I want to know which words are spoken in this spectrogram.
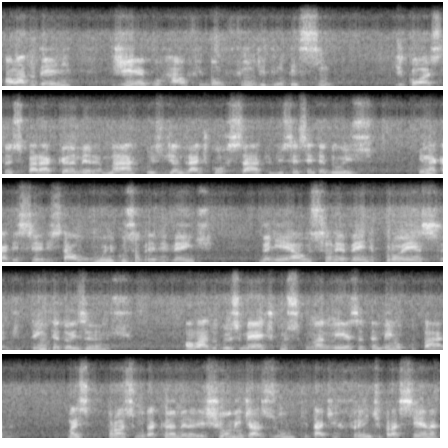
Ao lado dele, Diego Ralph Bonfim, de 35. De costas para a câmera, Marcos de Andrade Corsato, de 62. E na cabeceira está o único sobrevivente, Daniel Sonevende Proença, de 32 anos. Ao lado dos médicos, uma mesa também ocupada. Mais próximo da câmera, este homem de azul, que está de frente para a cena,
